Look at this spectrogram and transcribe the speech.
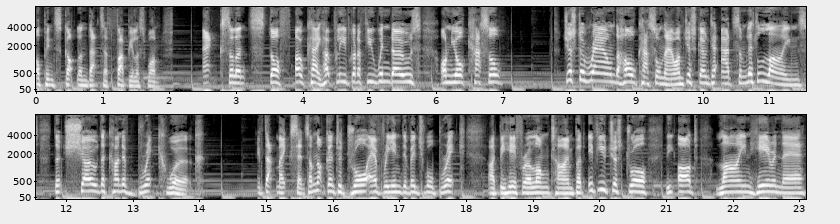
up in Scotland. That's a fabulous one. Excellent stuff. Okay, hopefully you've got a few windows on your castle. Just around the whole castle now, I'm just going to add some little lines that show the kind of brickwork. If that makes sense. I'm not going to draw every individual brick. I'd be here for a long time. But if you just draw the odd line here and there,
